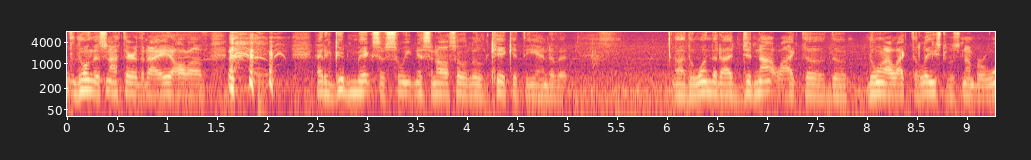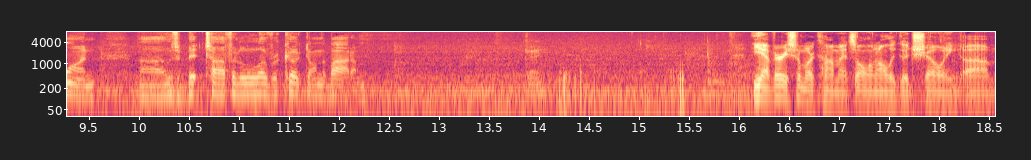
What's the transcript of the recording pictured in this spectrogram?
The one that's not there that I ate all of had a good mix of sweetness and also a little kick at the end of it. Uh, the one that I did not like, the, the, the one I liked the least was number one. Uh, it was a bit tough and a little overcooked on the bottom. Okay. Yeah, very similar comments. All in all, a good showing. Um,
